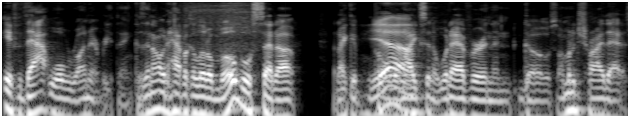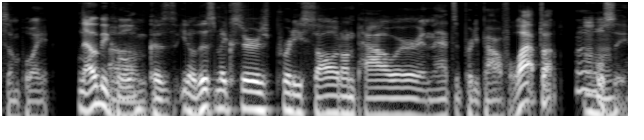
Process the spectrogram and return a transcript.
if that will run everything because then I would have like a little mobile setup that I could put Yeah. the mics in or whatever and then go. So I'm gonna try that at some point. That would be cool. because you know this mixer is pretty solid on power and that's a pretty powerful laptop. Well, Mhm. see.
